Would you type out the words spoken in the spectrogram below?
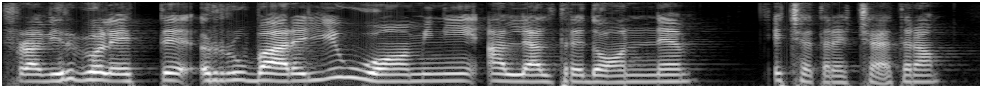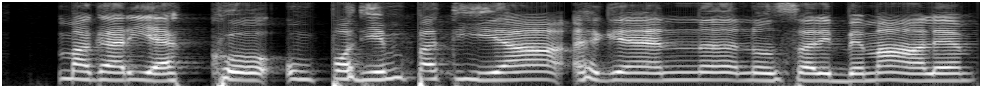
fra virgolette, rubare gli uomini alle altre donne, eccetera, eccetera. Magari ecco, un po' di empatia, again, non sarebbe male.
